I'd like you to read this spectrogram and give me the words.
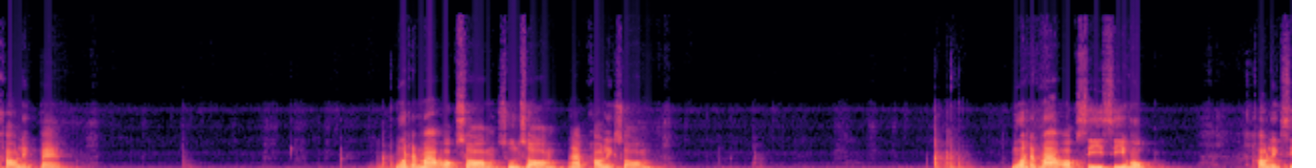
เข้าเลขแปด งวดถัดมาออก 2 0 2 นะครับ เข้าเลข 2 งวดถัดมาออก 4 4 6 เข้าเลข 4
